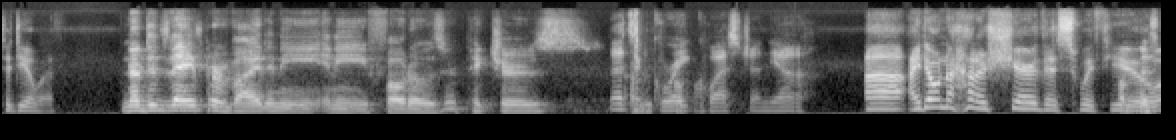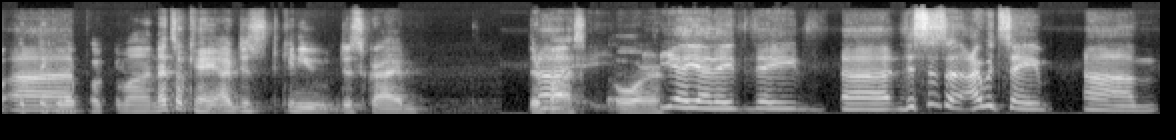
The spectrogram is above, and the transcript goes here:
to deal with. Now, did they provide any any photos or pictures? That's a of- great question. Yeah. Uh, I don't know how to share this with of you. this particular Uh, Pokemon. That's okay. I'm just can you describe their Uh, bust or yeah, yeah. They they uh, this is a I would say um,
